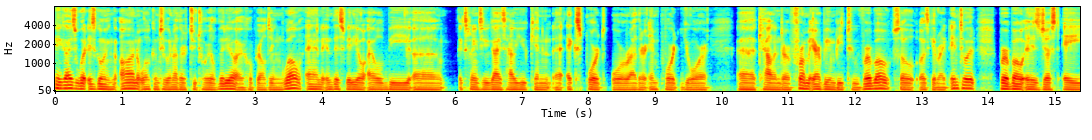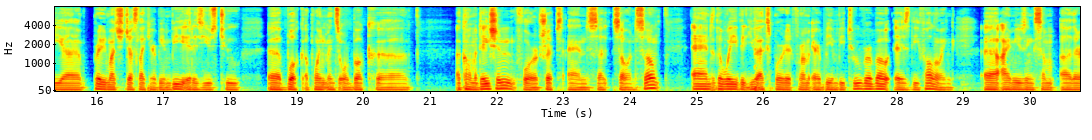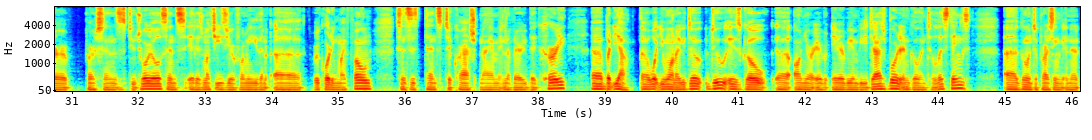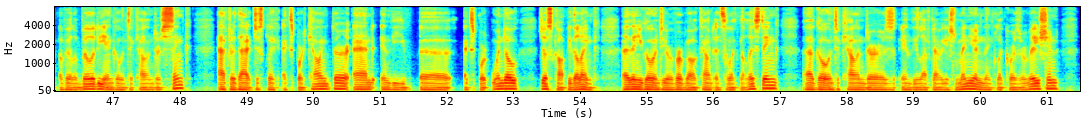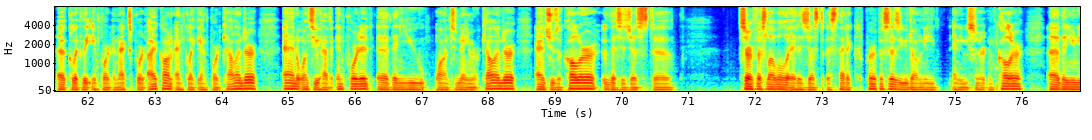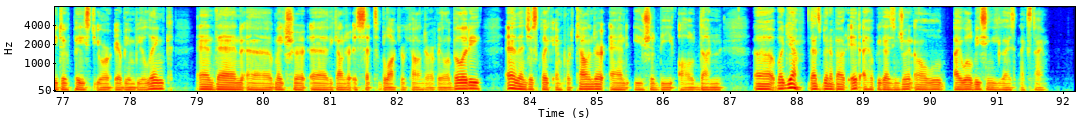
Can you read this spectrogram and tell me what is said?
Hey guys, what is going on? Welcome to another tutorial video. I hope you're all doing well. And in this video, I will be uh, explaining to you guys how you can uh, export or rather import your uh, calendar from Airbnb to Vrbo. So let's get right into it. Vrbo is just a uh, pretty much just like Airbnb. It is used to uh, book appointments or book uh, accommodation for trips and so, so so. And the way that you export it from Airbnb to Vrbo is the following uh, I'm using some other person's tutorial since it is much easier for me than uh, recording my phone since it tends to crash and I am in a very big hurry. Uh, but yeah, uh, what you want to do, do is go uh, on your Airbnb dashboard and go into listings, uh, go into pricing and availability and go into calendar sync. After that, just click export calendar and in the uh, export window, just copy the link. Uh, then you go into your Vrbo account and select the listing, uh, go into calendars in the left navigation menu and then click reservation, uh, click the import and export icon and click import calendar. And once you have imported, uh, then you want to name your calendar and choose a color. This is just uh, surface level it is just aesthetic purposes you don't need any certain color uh, then you need to paste your airbnb link and then uh, make sure uh, the calendar is set to block your calendar availability. And then just click import calendar and you should be all done. Uh, but yeah that's been about it. I hope you guys enjoyed I'll, i will be seeing you guys next time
